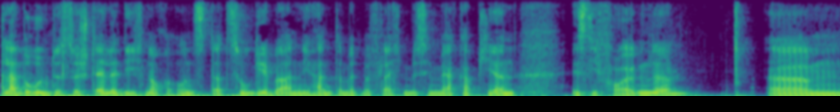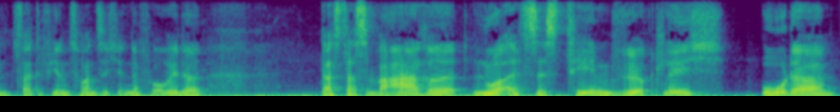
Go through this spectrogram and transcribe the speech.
allerberühmteste Stelle, die ich noch uns dazugebe an die Hand, damit wir vielleicht ein bisschen mehr kapieren, ist die folgende. Ähm, Seite 24 in der Vorrede. Dass das Wahre nur als System wirklich oder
